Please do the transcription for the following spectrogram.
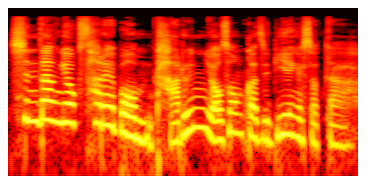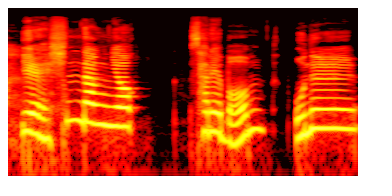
신당역 살해범 다른 여성까지 미행했었다. 예, 신당역 살해범 오늘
